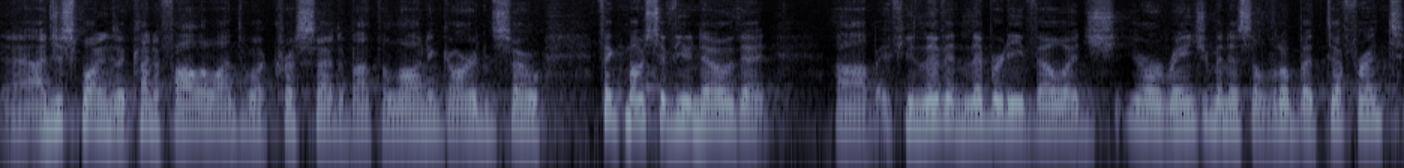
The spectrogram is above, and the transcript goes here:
Yeah, I just wanted to kind of follow on to what Chris said about the lawn and garden. So I think most of you know that uh, if you live in Liberty Village, your arrangement is a little bit different.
